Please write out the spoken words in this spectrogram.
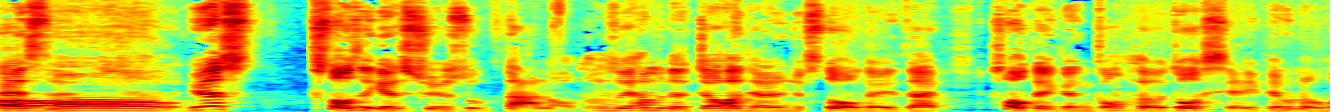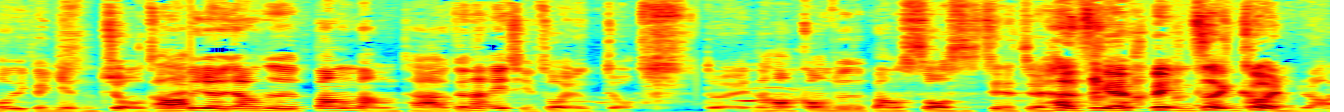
开始、哦、因为。兽是一个学术大佬嘛，嗯、所以他们的交换条件就是受可以在兽可以跟公合作写一篇论文或者一个研究，之类，有点像是帮忙他跟他一起做研究，对，然后公就是帮受解决他这个病症困扰，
